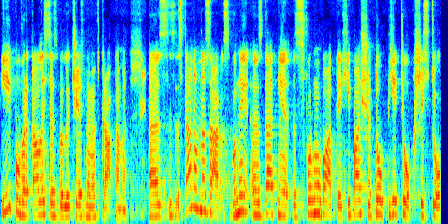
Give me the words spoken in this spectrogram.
і поверталися з величезними втратами. Е, станом на зараз вони е, здатні сформувати хіба що до п'ятьох-шістьох.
